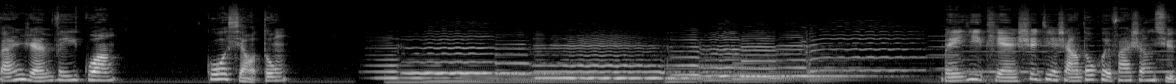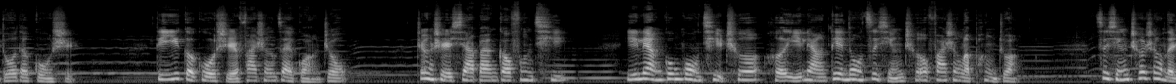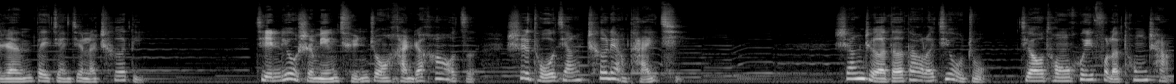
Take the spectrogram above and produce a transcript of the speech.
凡人微光，郭晓东。每一天，世界上都会发生许多的故事。第一个故事发生在广州，正是下班高峰期，一辆公共汽车和一辆电动自行车发生了碰撞，自行车上的人被卷进了车底。近六十名群众喊着号子，试图将车辆抬起。伤者得到了救助，交通恢复了通畅，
